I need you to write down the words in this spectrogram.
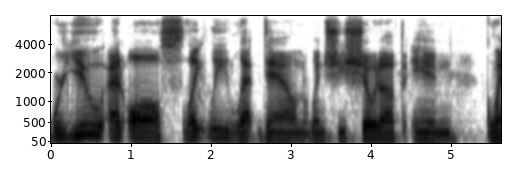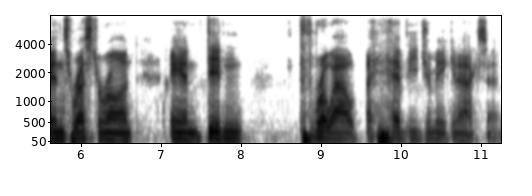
Were you at all slightly let down when she showed up in Gwen's restaurant and didn't throw out a heavy Jamaican accent?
